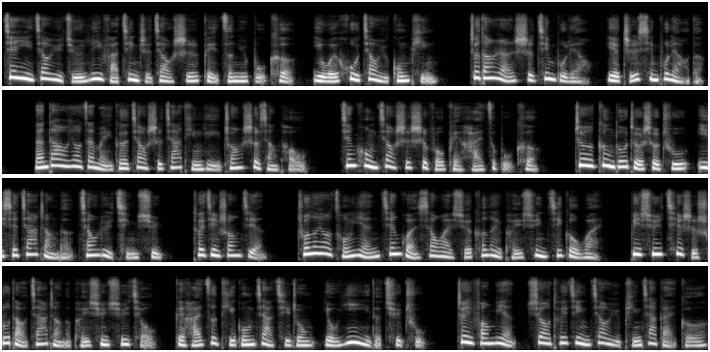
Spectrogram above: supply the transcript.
建议教育局立法禁止教师给子女补课，以维护教育公平。这当然是禁不了，也执行不了的。难道要在每个教师家庭里装摄像头，监控教师是否给孩子补课？这更多折射出一些家长的焦虑情绪。推进双减。除了要从严监管校外学科类培训机构外，必须切实疏导家长的培训需求，给孩子提供假期中有意义的去处。这一方面需要推进教育评价改革，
